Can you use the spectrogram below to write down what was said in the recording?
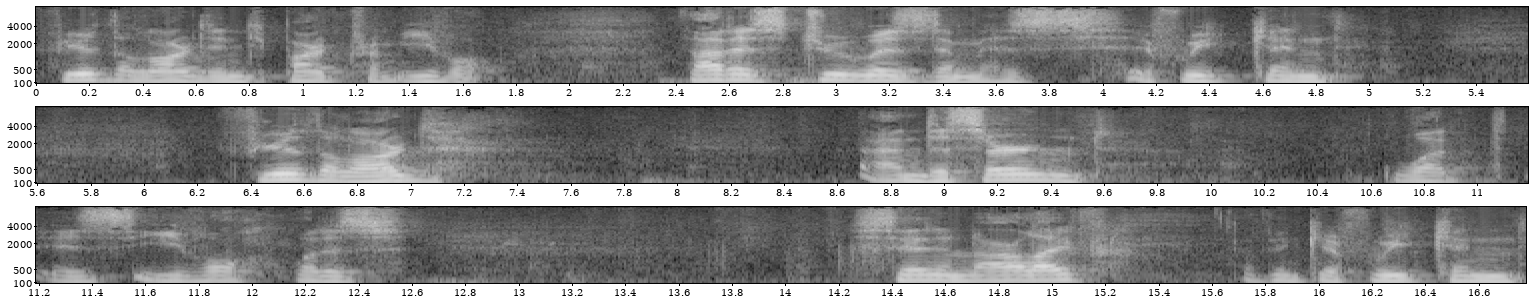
Fear the Lord and depart from evil. That is true wisdom, is if we can fear the Lord and discern what is evil, what is sin in our life. I think if we can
